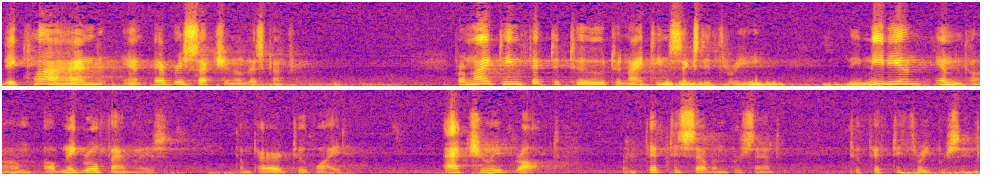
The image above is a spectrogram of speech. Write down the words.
declined in every section of this country. From 1952 to 1963, the median income of Negro families compared to white actually dropped from 57% to 53%.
